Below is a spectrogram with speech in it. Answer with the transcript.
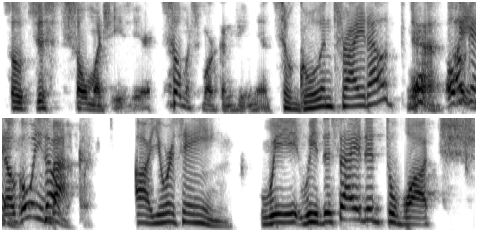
So just so much easier, so much more convenient. So go and try it out. Yeah. Okay. Okay, now going so- back. Uh, you were saying. we we decided to watch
